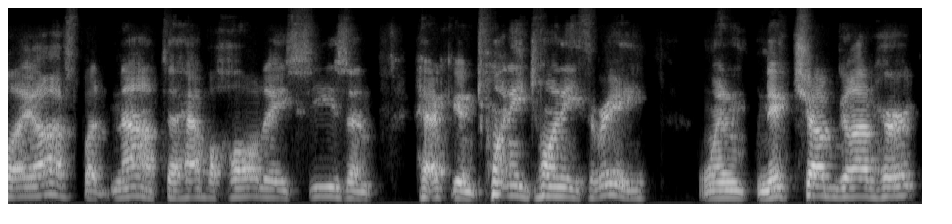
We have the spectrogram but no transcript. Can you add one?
playoffs, but now to have a holiday season, heck, in 2023, when Nick Chubb got hurt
